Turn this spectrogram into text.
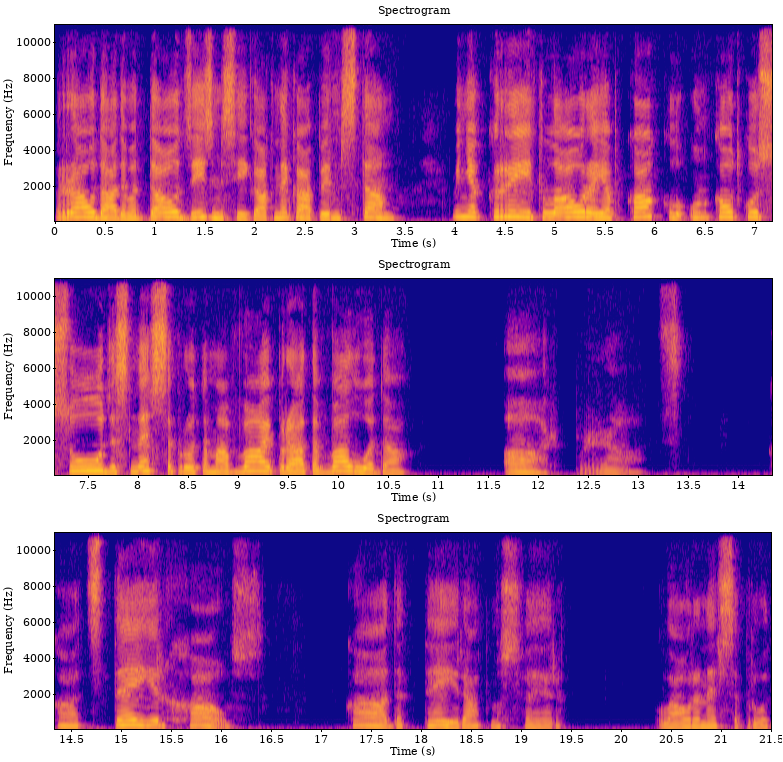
raudādama daudz izmisīgāk nekā pirms tam. Viņa krīt Laurai ap kaklu un kaut ko sūdzas nesaprotamā vājprāta valodā. Ārprāts! Kāds te ir hauss! Kāda te ir atmosfēra? Laura nesaprot,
